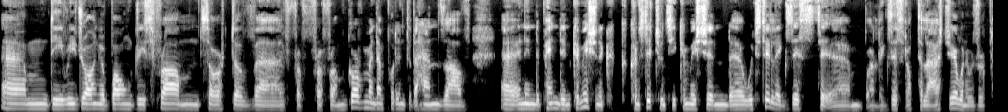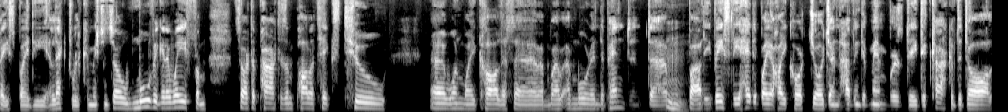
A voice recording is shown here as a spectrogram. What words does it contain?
um, the redrawing of boundaries from sort of uh, for, for, from government and put into the hands of uh, an independent commission, a constituency commission, uh, which still exists, um, well, existed up to last year when it was replaced by the electoral commission. So moving it away from sort of partisan politics to uh, one might call it a, a more independent uh, mm. body, basically headed by a High Court judge and having the members, the, the clerk of the Dáil,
